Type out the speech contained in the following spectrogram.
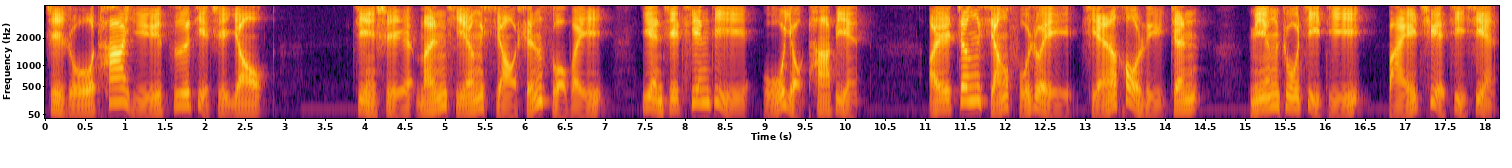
至如他于资界之妖。尽是门庭小神所为，验知天地无有他变，而争祥福瑞，前后履真，明珠祭敌，白雀祭献，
